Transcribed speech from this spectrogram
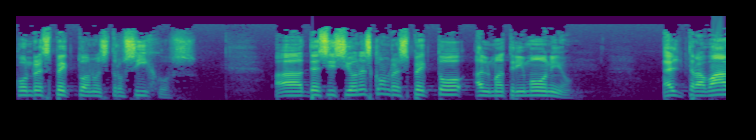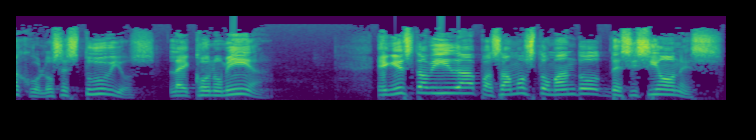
con respecto a nuestros hijos, a decisiones con respecto al matrimonio, al trabajo, los estudios, la economía. En esta vida pasamos tomando decisiones,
